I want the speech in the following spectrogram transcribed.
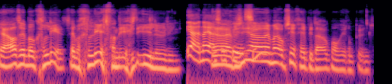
ja, Ja, want ze hebben ook geleerd. Ze hebben geleerd van de eerste e-learning. ja, nou ja, zo kun je precies. het ja zien. nee, maar op zich heb je daar ook wel weer een punt.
